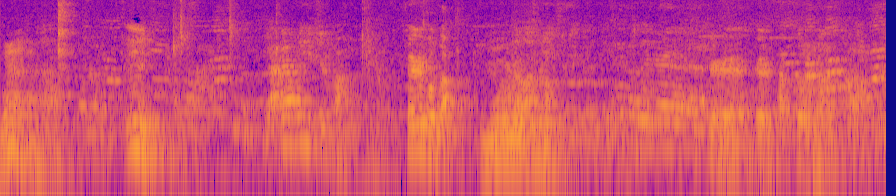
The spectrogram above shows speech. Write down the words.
嗯，不让看啥。嗯。确实不错。牛肉味不错。这是这是他个儿弄的汤。嗯。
